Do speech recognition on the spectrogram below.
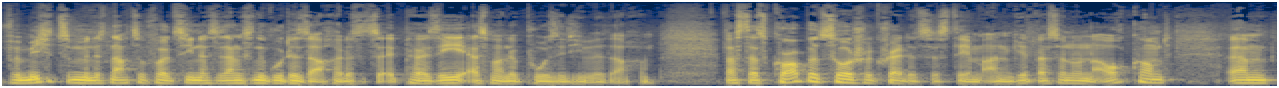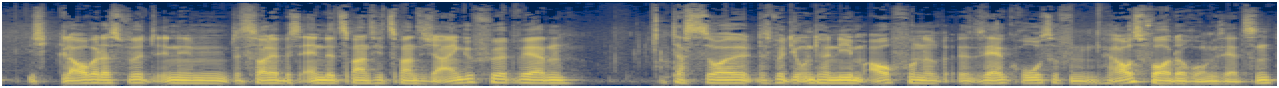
für mich zumindest nachzuvollziehen, dass sie sagen, es ist eine gute Sache. Das ist per se erstmal eine positive Sache. Was das Corporate Social Credit System angeht, was ja nun auch kommt, ähm, ich glaube, das wird in dem, das soll ja bis Ende 2020 eingeführt werden das soll, das wird die Unternehmen auch vor eine sehr große Herausforderung setzen.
